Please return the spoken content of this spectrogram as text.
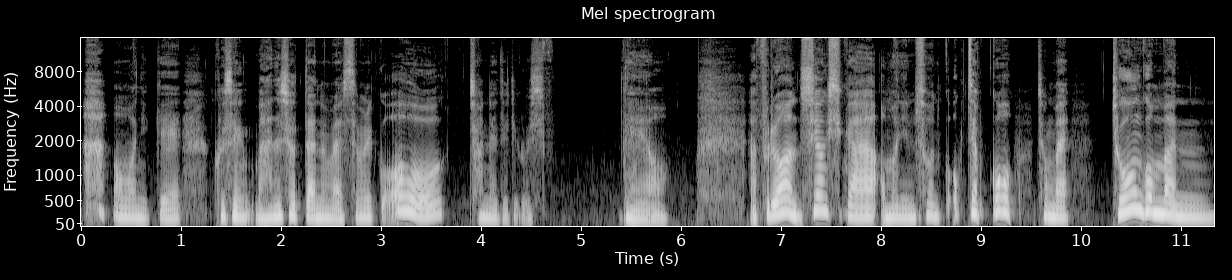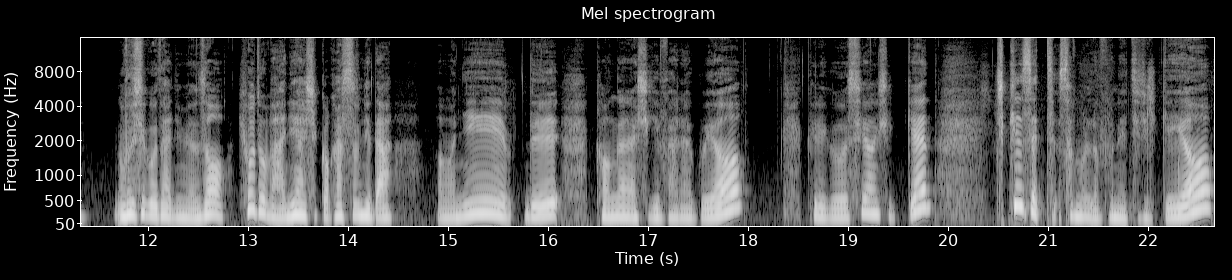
어머니께 고생 많으셨다는 말씀을 꼭 전해드리고 싶네요. 앞으로는 수영 씨가 어머님 손 꼭 잡고 정말 좋은 곳만 모시고 다니면서 효도 많이 하실 것 같습니다. 어머님, 늘 건강하시기 바라고요. 그리고 수영 씨께 치킨 세트 선물로 보내드릴게요.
